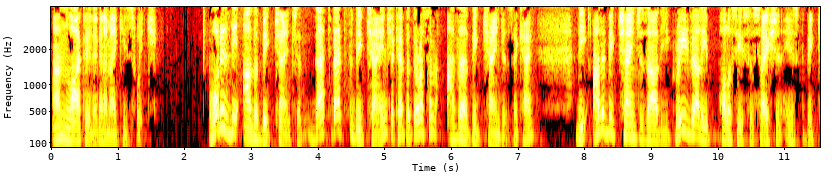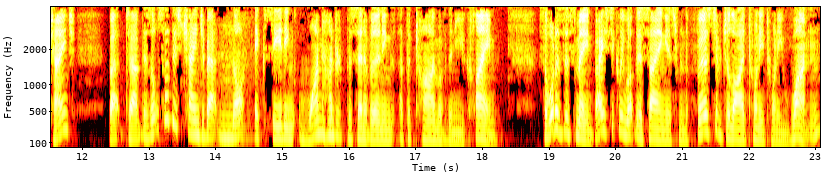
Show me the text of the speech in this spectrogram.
unlikely they're going to make you switch. What is the other big change? That's that's the big change, okay? But there are some other big changes, okay? The other big changes are the agreed value policy cessation is the big change, but uh, there's also this change about not exceeding 100% of earnings at the time of the new claim. So, what does this mean? Basically, what they're saying is from the 1st of July 2021,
